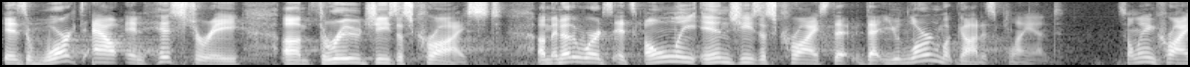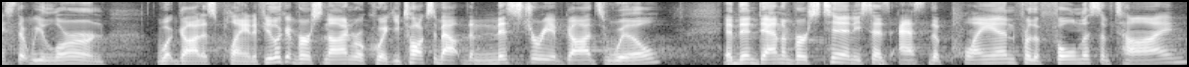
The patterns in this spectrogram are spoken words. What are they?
is worked out in history um, through Jesus Christ. Um, in other words, it's only in Jesus Christ that, that you learn what God has planned. It's only in Christ that we learn what God has planned. If you look at verse 9 real quick, he talks about the mystery of God's will. And then down in verse 10, he says, as the plan for the fullness of time.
